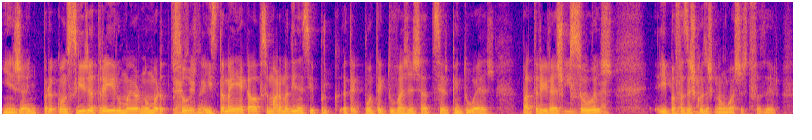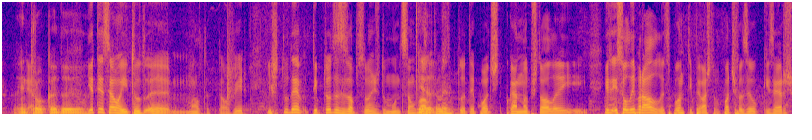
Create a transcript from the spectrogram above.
e engenho para conseguir atrair o maior número de pessoas. Sim, sim, sim. Né? Isso também acaba por ser uma armadilha em si, porque até que ponto é que tu vais deixar de ser quem tu és para atrair as pessoas e para fazer as coisas que não gostas de fazer em yeah. troca de. E atenção aí, tudo, uh, malta que está a ouvir, isto tudo é tipo todas as opções do mundo são válidas. Exatamente. Tu até podes pegar numa pistola e. Eu, eu sou liberal esse ponto, tipo, eu acho que podes fazer o que quiseres.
